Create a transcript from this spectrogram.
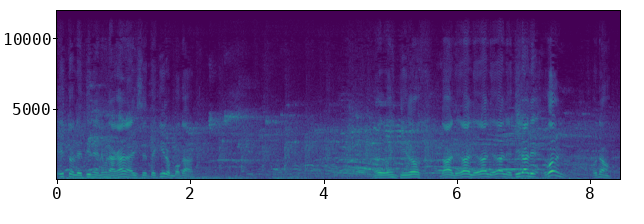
esto le tienen una gana, dice, te quiero embocar. El 22, dale, dale, dale, dale, tirale, gol. ¿O no?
